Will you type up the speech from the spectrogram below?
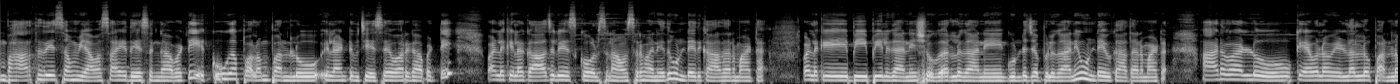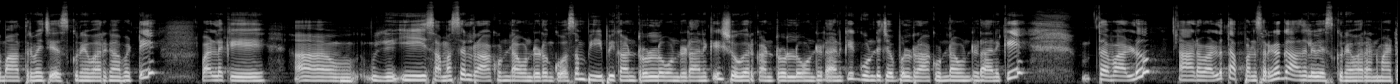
భారతదేశం వ్యవసాయ దేశం కాబట్టి ఎక్కువగా పొలం పనులు ఇలాంటివి చేసేవారు కాబట్టి వాళ్ళకి ఇలా గాజులు వేసుకోవాల్సిన అవసరం అనేది ఉండేది కాదనమాట. వాళ్ళకి బీపీలు కానీ షుగర్లు కానీ గుండె జబ్బులు కానీ ఉండేవి కాదనమాట. ఆడవాళ్ళు కేవలం ఇళ్ళల్లో పనులు మాత్రమే చేసుకునేవారు కాబట్టి వాళ్ళకి ఈ- ఈ సమస్యలు రాకుండా ఉండడం కోసం బీపీ కంట్రోల్లో ఉండడానికి షుగర్ కంట్రోల్లో ఉండడానికి గుండె జబ్బులు రాకుండా ఉండడానికి వాళ్ళు ఆడవాళ్ళు తప్పనిసరిగా గాజులు వేసుకునేవారు అనమాట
